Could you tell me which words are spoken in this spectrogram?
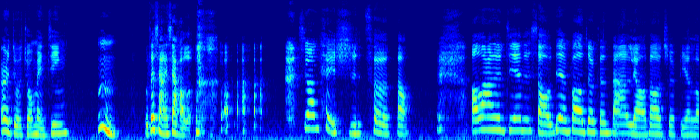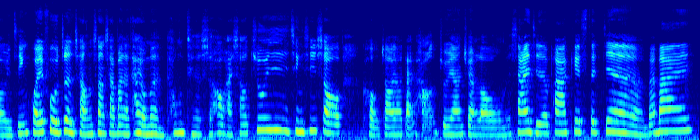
二九九美金，嗯，我再想一下好了，希望可以实测到。好啦，那今天的小电报就跟大家聊到这边喽。已经恢复正常上下班的太友们，通勤的时候还是要注意，勤洗手，口罩要戴好，注意安全喽。我们下一集的 Podcast 再见，拜拜。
